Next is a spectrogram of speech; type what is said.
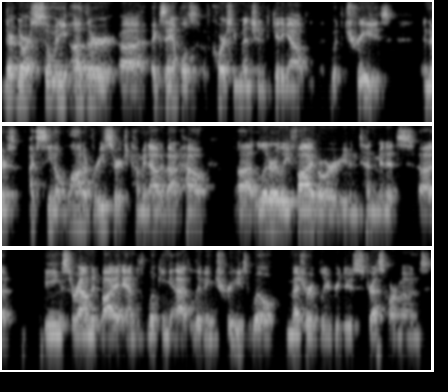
there, there are so many other uh, examples. Of course, you mentioned getting out with trees, and there's I've seen a lot of research coming out about how uh, literally five or even ten minutes uh, being surrounded by and looking at living trees will measurably reduce stress hormones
